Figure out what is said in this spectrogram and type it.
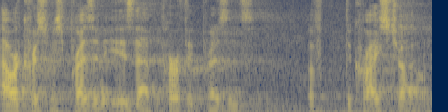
Our Christmas present is that perfect presence of the Christ child.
